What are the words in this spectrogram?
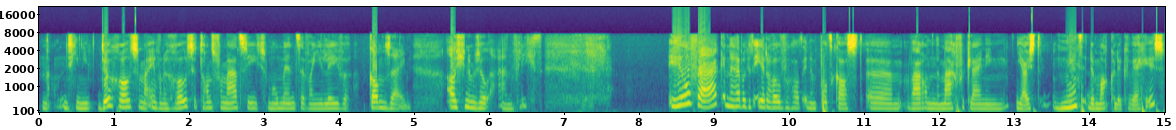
nou misschien niet de grootste, maar een van de grootste transformatiesmomenten van je leven kan zijn. Als je hem zo aanvliegt. Heel vaak, en daar heb ik het eerder over gehad in een podcast, um, waarom de maagverkleining juist niet de makkelijke weg is,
